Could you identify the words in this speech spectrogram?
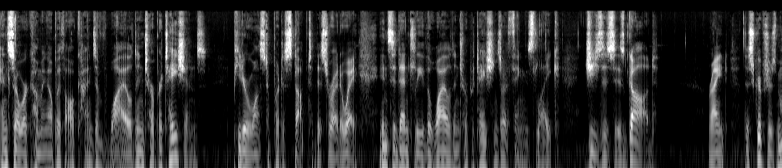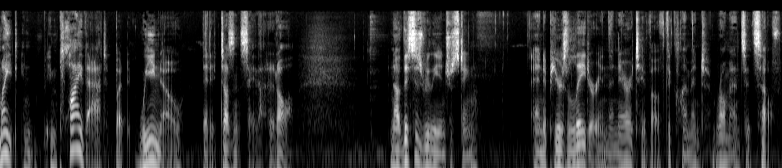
and so we're coming up with all kinds of wild interpretations. Peter wants to put a stop to this right away. Incidentally, the wild interpretations are things like Jesus is God, right? The scriptures might in, imply that, but we know that it doesn't say that at all. Now, this is really interesting and appears later in the narrative of the Clement romance itself.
